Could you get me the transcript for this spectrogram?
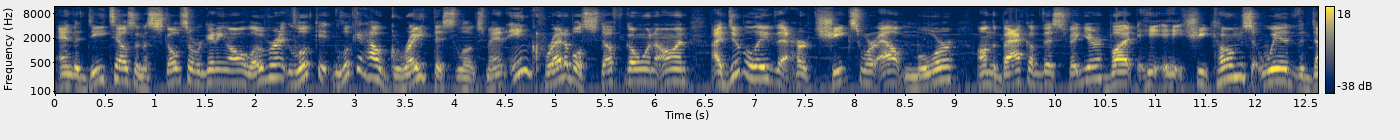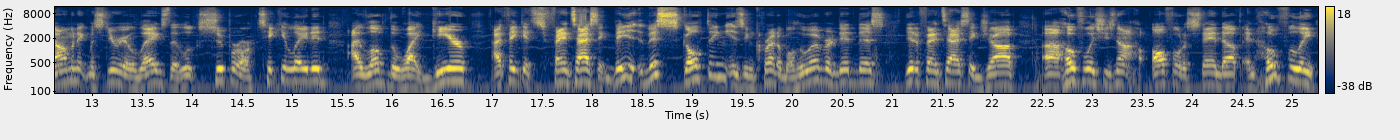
and the details and the sculpts that we're getting all over it. Look at look at how great this looks, man. Incredible stuff going on. I do believe that her cheeks were out more on the back of this figure, but he, he, she comes with the Dominik Mysterio legs that look super articulated. I love the white gear. I think it's fantastic. The, this sculpting is incredible. Whoever did this did a fantastic job. Uh, hopefully she's not awful to stand up, and hopefully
